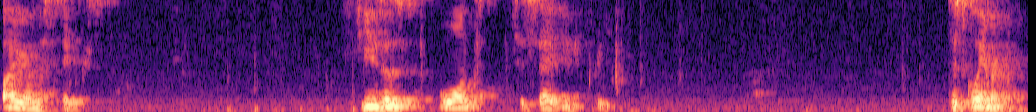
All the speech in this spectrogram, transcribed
by your mistakes. Jesus wants to set you free. Disclaimer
